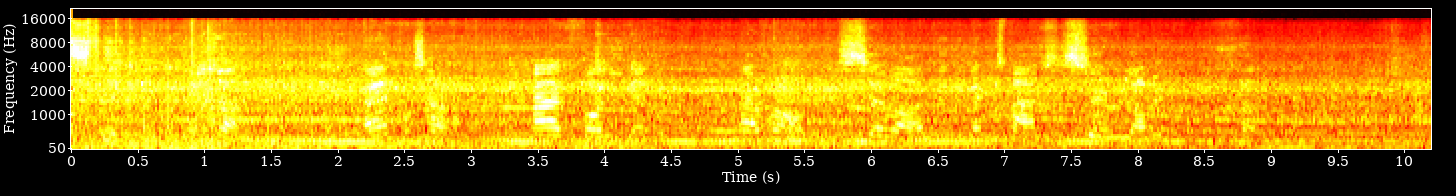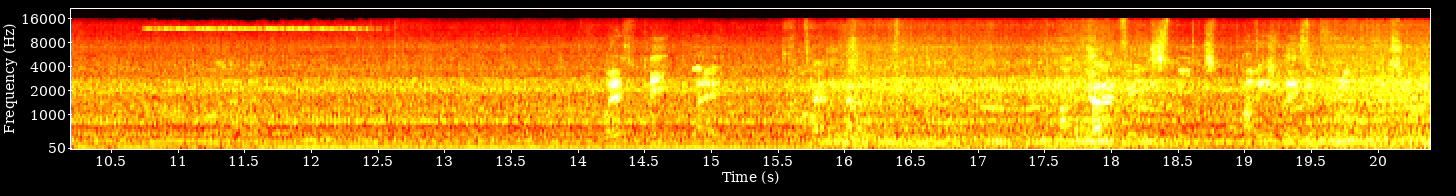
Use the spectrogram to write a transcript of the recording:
What's up? Huh? What's up? Our volume level, our rock is so hard. the next maps is so low. Where's Pete play? I don't think he speaks. I think he plays in front.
